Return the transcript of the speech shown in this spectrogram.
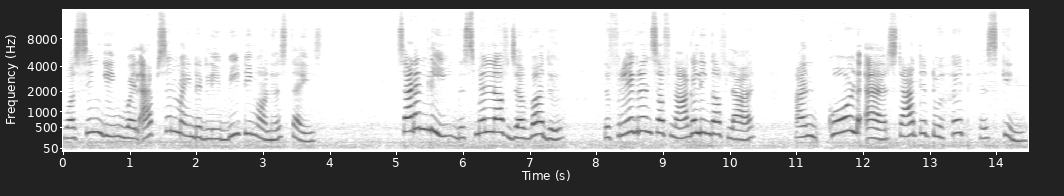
was singing while absent-mindedly beating on his thighs. Suddenly, the smell of Javadu, the fragrance of Nagalinga flower, and cold air started to hit his skin.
